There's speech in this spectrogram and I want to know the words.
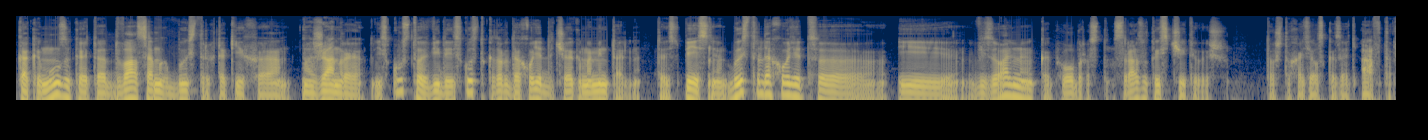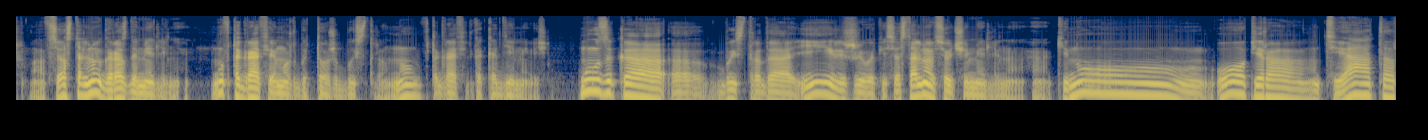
как и музыка, это два самых быстрых таких жанра искусства, вида искусства, которые доходят до человека моментально. То есть песня быстро доходит, и визуально, как образ, сразу ты считываешь то, что хотел сказать автор. А все остальное гораздо медленнее. Ну, фотография может быть тоже быстро. Ну, фотография — это как отдельная вещь. Музыка э, быстро, да, и живопись. Остальное все очень медленно. А кино, опера, театр,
